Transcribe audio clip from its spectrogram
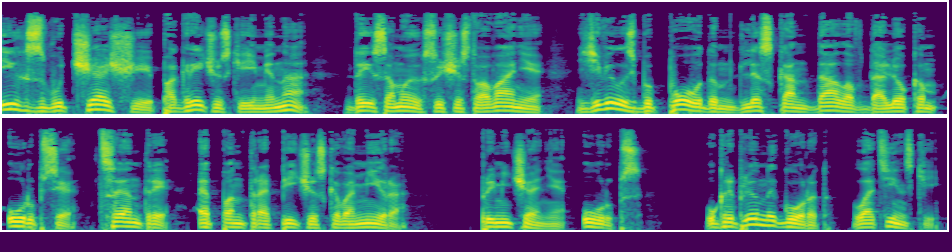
Их звучащие по-гречески имена, да и само их существование, явилось бы поводом для скандала в далеком Урбсе, центре эпантропического мира. Примечание. Урбс. Укрепленный город, латинский,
